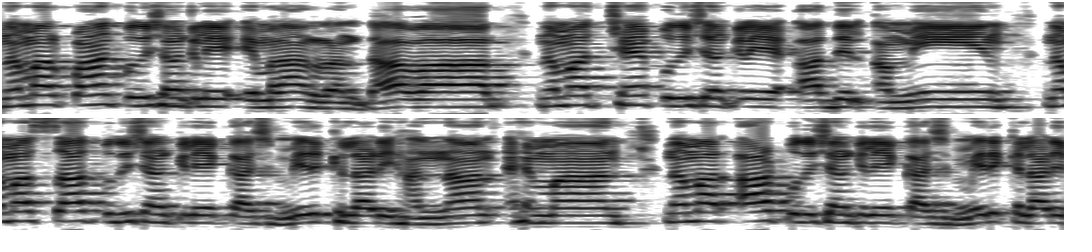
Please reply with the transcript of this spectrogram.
नंबर पाँच पोजीशन के लिए इमरान रंधावा। नंबर छः पोजीशन के लिए आदिल अमीन। नंबर सात पोजीशन के लिए कश्मीर खिलाड़ी हन्नान अहमद नंबर आठ पोजीशन के लिए कश्मीर खिलाड़ी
